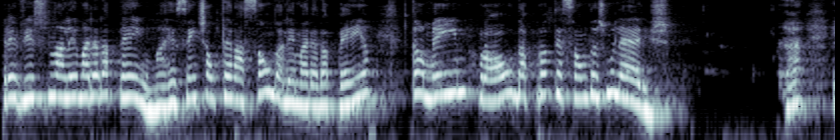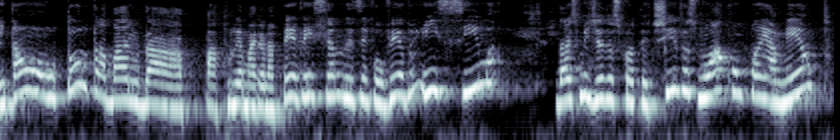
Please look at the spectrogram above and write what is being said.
previsto na Lei Maria da Penha, uma recente alteração da Lei Maria da Penha, também em prol da proteção das mulheres. Né? Então, todo o trabalho da Patrulha Maria da Penha vem sendo desenvolvido em cima das medidas protetivas, no acompanhamento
